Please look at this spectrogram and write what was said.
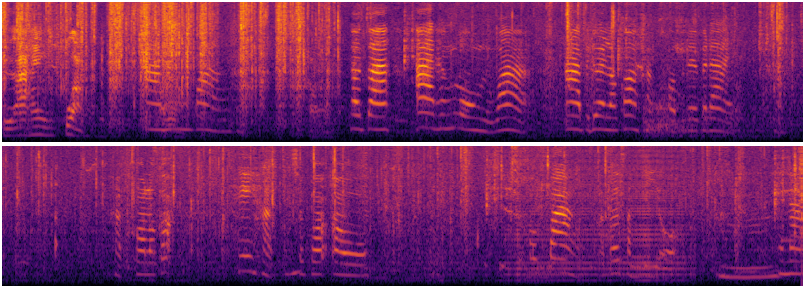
คืออ้าให้กว้างอ้าให้กว้างค่ะเราจะอ้าทั้งลงหรือว่าอ้าไปด้วยแล้วก็หักคอไปด้วยก็ได้ค่ะหักคอแล้วก็ให้หักเฉพาะเอาเข้าฟ่างแล้วก็สำลีออกอืมให้หน้า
